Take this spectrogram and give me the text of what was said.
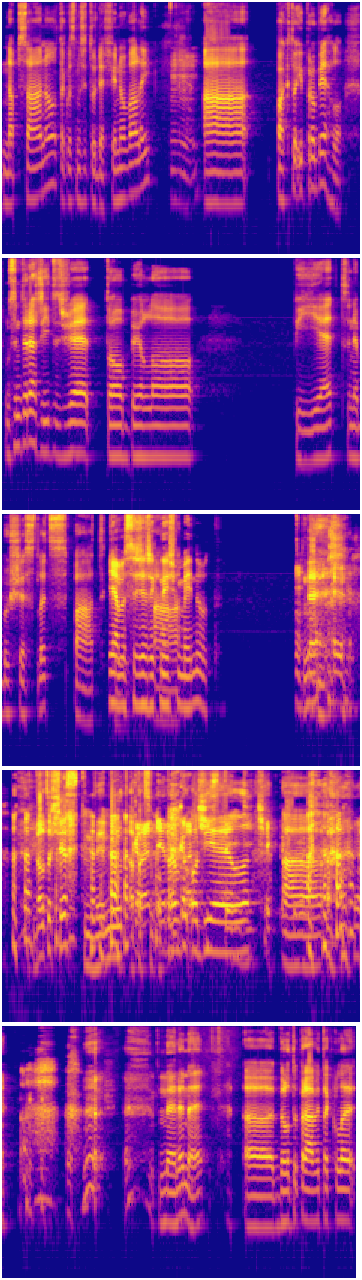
napsáno, takhle jsme si to definovali mm-hmm. a pak to i proběhlo. Musím teda říct, že to bylo pět nebo šest let zpátky. Já myslím, že řekneš a... minut. Ne, bylo to 6 minut a pak jsem opravdu odjel a... ne, ne, ne. Uh, bylo to právě takhle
